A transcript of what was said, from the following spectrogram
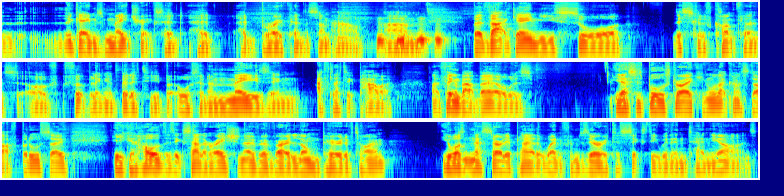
the, game's matrix had had had broken somehow. Um, but that game, you saw this sort of confluence of footballing ability, but also an amazing athletic power. Like, the thing about Bale was, yes, his ball striking, all that kind of stuff, but also he could hold his acceleration over a very long period of time he wasn't necessarily a player that went from zero to 60 within 10 yards,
